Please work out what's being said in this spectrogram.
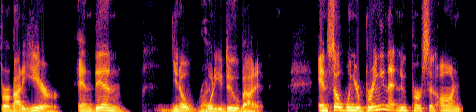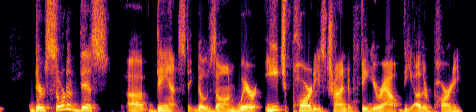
for about a year. And then you know Right. what do you do about it? And so when you're bringing that new person on there's sort of this uh, dance that goes on where each party is trying to figure out the other party.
